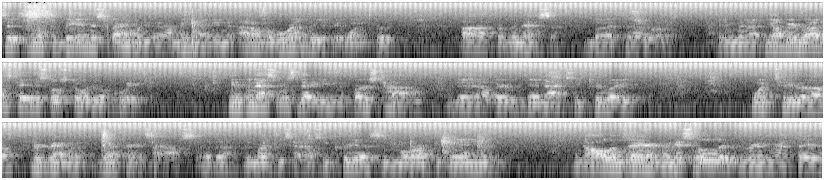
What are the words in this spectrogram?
to, you know, to be in this family that I'm in. And I don't know where I'd be if it wasn't for, uh, for Vanessa. But, uh, Sure. and, uh, y'all remember, I'll just tell you this little story real quick. Me and Vanessa was dating the first time that I've ever been actually to a, went to, uh, her grandma, grandparents' house, uh, the, the Murphy's house, and Chris and Mark and Benny and, and all of them's there, and when this little living room right there,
